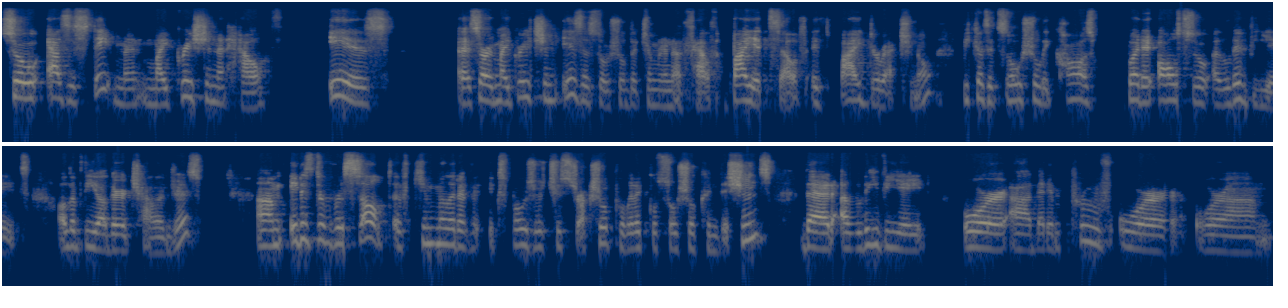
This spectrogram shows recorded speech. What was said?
So, as a statement, migration and health is, uh, sorry, migration is a social determinant of health by itself. It's bi-directional because it's socially caused, but it also alleviates all of the other challenges. Um, it is the result of cumulative exposure to structural, political, social conditions that alleviate or uh, that improve or or um,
